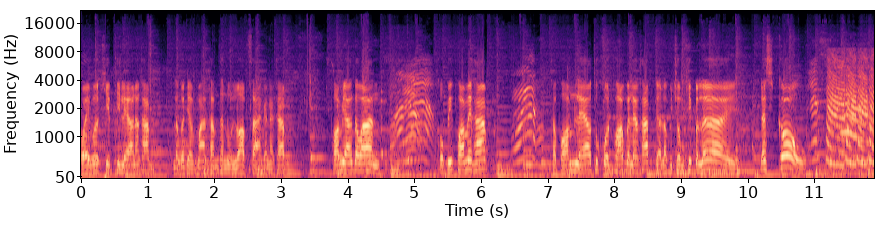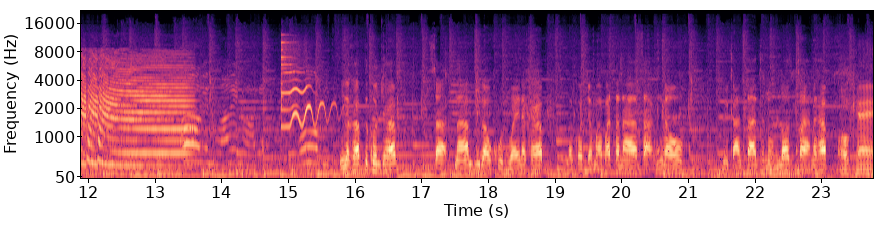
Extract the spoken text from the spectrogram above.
ไว้เมื่อคลิปที่แล้วนะครับ เราก็จะมาทำถนนรอบสระกันนะครับ พร้อมยังตะวัน พร้อมแล้วโกปิกพร้อมไหมครับ พร้อมถ้าพร้อมแล้วทุกคนพร้อมกันแล้วครับ เดี๋ยวเราไปชมคลิปกันเลย let's go เลส หัวโอ้นี่นะครับทุกคนครับสระน้ำที่เราขุดไว้นะครับ เราก็จะมาพัฒนาสระของเราโดยการสร้างถนนลอดสระนะครับ Okay.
